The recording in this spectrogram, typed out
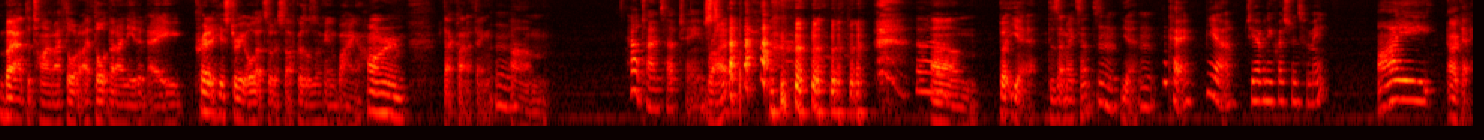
But at the time, I thought I thought that I needed a credit history, all that sort of stuff, because I was looking at buying a home, that kind of thing. Mm. Um, How times have changed. right? Uh, um, but yeah, does that make sense? mm. Yeah. Mm. Okay. Yeah. Do you have any questions for me? I okay.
